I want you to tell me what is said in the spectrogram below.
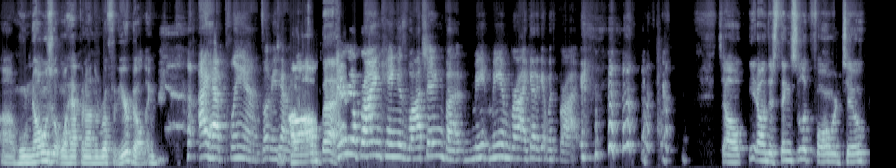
Uh, who knows what will happen on the roof of your building I have plans. Let me tell you. Oh, I'll bet. I don't know if Brian King is watching, but me, me and Brian, I got to get with Brian. So, you know, there's things to look forward to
